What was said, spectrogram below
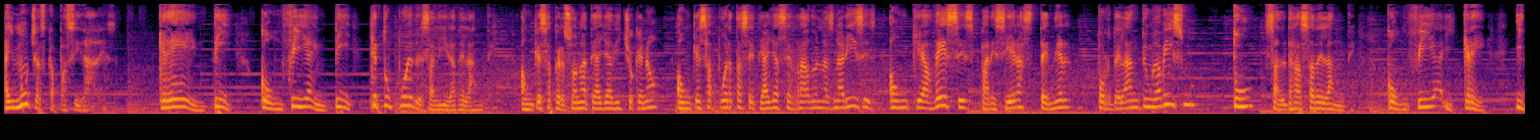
hay muchas capacidades. Cree en ti, confía en ti, que tú puedes salir adelante. Aunque esa persona te haya dicho que no, aunque esa puerta se te haya cerrado en las narices, aunque a veces parecieras tener por delante un abismo, tú saldrás adelante. Confía y cree y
